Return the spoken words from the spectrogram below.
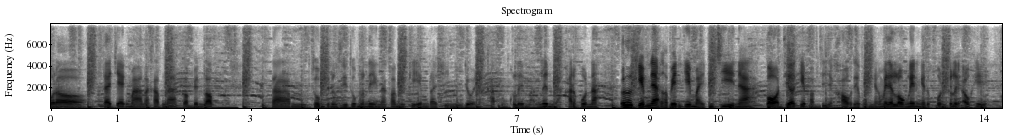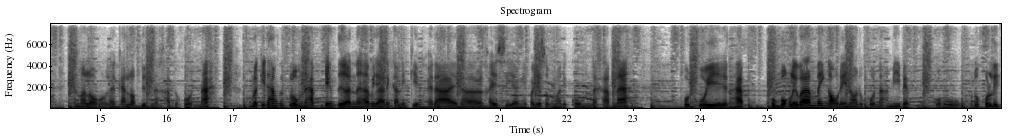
ก็ได้แจ้งมานะครับนะ ก็เป็นรอบ สามทุ่มจนถึงสี่ทุ่มนั่นเองนะก็มีเกมราชินีด้วยนะครับผมก็เลยมาเล่นนะครับทุกคนนะเออเกมเนี้ยเขาเป็นเกมใหม่ PG นะ ก่อนที่เกม PUBG จะเข้าแต่ผมยังไม่ได้ลองเล่นไงทุกคนก็เลยเอาโอเคงั้นมาลองแล้วกันรอบดึกนะครับทุกคนนะกลุ่มลักกี้ทำคือกลุ่มนะครับแจ้งเตือนนะครับเวลาในการเล่นเกมใครได้นะแล้วก็ใครเสียงเนี่ยก็จะส่งมาในกลุ่มนะครับนะพูดคุยนะครับ ผมบอกเลยว่าไม่เหงาแน่นอนทุกคนนะมีแบบโอ้โหทุกคนเล่น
